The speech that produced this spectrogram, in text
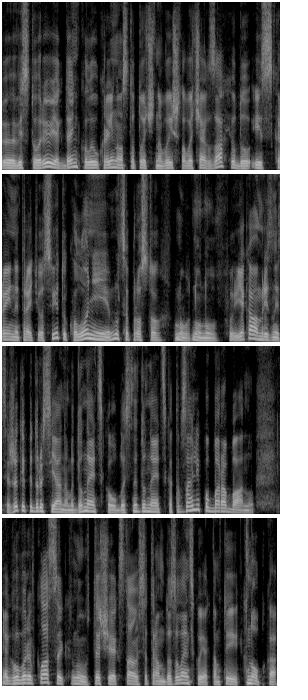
е, в історію як день, коли Україна остаточно вийшла в очах заходу із країни третього світу, колонії. Ну це просто ну ну ну яка вам різниця? Жити під росіянами, Донецька область, не Донецька, та взагалі по барабану. Як говорив класик, ну те, що як ставився Трамп до Зеленського, як там ти кнопка,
